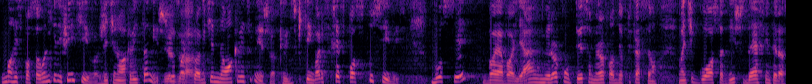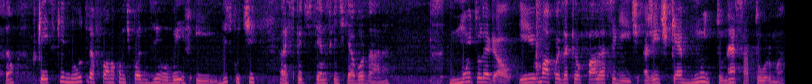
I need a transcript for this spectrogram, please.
uma resposta única e definitiva. A gente não acredita nisso. Eu, Exato. particularmente, não acredito nisso. Eu acredito que tem várias respostas possíveis. Você vai avaliar o melhor contexto, a melhor forma de aplicação. Mas a gente gosta disso, dessa interação, porque é isso que nutre a forma como a gente pode desenvolver e discutir a respeito dos temas que a gente quer abordar, né? Muito legal. E uma coisa que eu falo é a seguinte: a gente quer muito nessa turma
